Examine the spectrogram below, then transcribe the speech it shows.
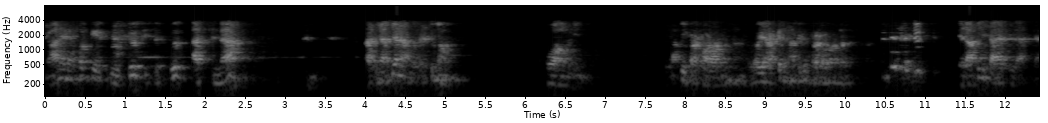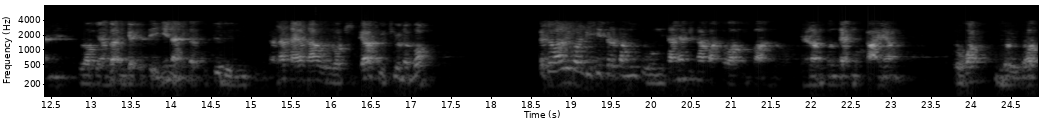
Mana yang pakai khusus disebut ajna. Ajna aja nak berjemah. Uang ini. Tapi perkara lo yakin nanti perkara Ya tapi saya jelaskan, kalau yang mbak enggak seperti ini nanti terbujuk dulu. Karena saya tahu logika bujuk nopo. Kecuali kondisi tertentu, misalnya kita pas sholat empat dalam konteks muka yang ruwet berurat,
